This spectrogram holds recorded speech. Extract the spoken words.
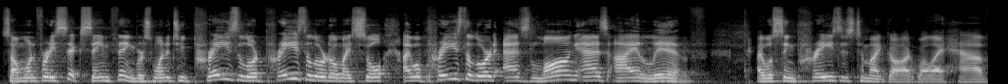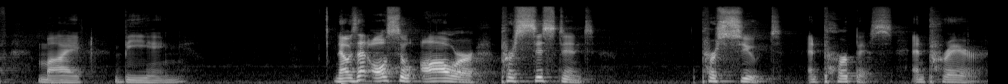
Psalm 146, same thing, verse 1 to 2. Praise the Lord, praise the Lord, O my soul. I will praise the Lord as long as I live. I will sing praises to my God while I have my being. Now, is that also our persistent, pursuit and purpose and prayer.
